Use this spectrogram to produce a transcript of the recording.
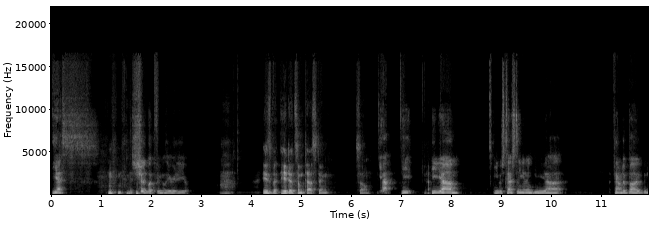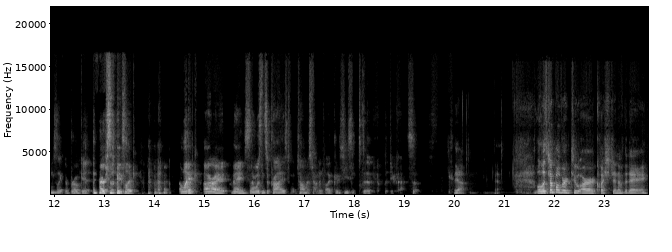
yes, it should look familiar to you. he's he did some testing. So Yeah, he Yeah. he um he was testing and then he uh found a bug and he's like, I broke it. so he's like, like, all right, thanks. I wasn't surprised when Thomas found a bug because he seems to be able to do that. So yeah. Yeah. Well, let's jump over to our question of the day.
